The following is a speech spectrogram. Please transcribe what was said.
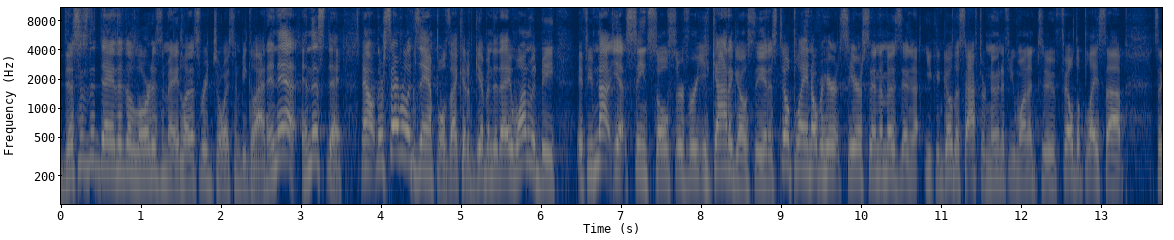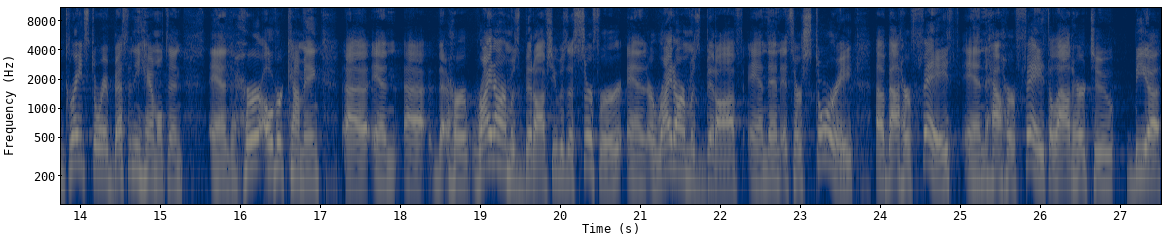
This is the day that the Lord has made. Let us rejoice and be glad in it, in this day. Now, there's several examples I could have given today. One would be if you've not yet seen Soul Surfer, you got to go see it. It's still playing over here at Sierra Cinemas, and you can go this afternoon if you wanted to, fill the place up. It's a great story of Bethany Hamilton and her overcoming, uh, and uh, that her right arm was bit off. She was a surfer, and her right arm was bit off. And then it's her story about her faith and how her faith allowed her to be a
